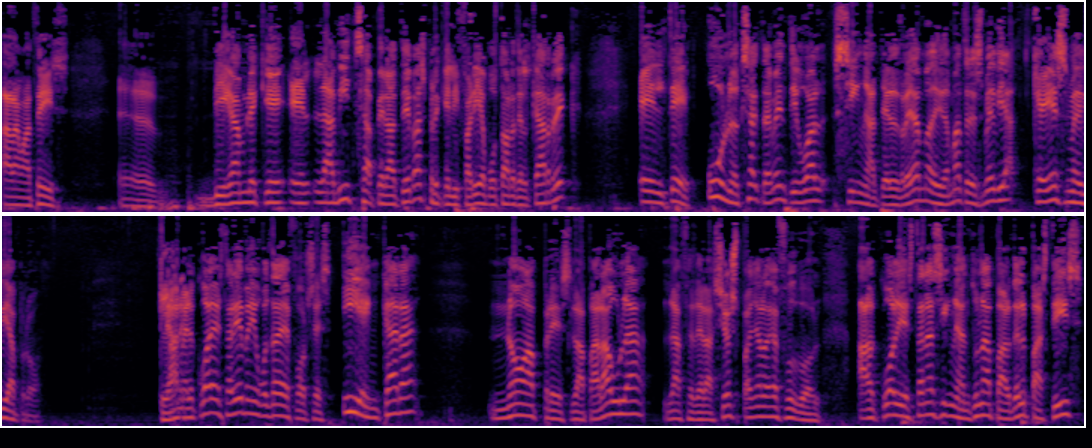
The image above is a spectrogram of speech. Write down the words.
ara mateix eh, diguem-ne que el, la bitxa per a Tebas, perquè li faria votar del càrrec, el té un exactament igual signat el Real Madrid amb altres media, que és Media Pro. Clar. amb el qual estaríem en igualtat de forces. I encara no ha pres la paraula la Federació Espanyola de Futbol, al qual li estan assignant una part del pastís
